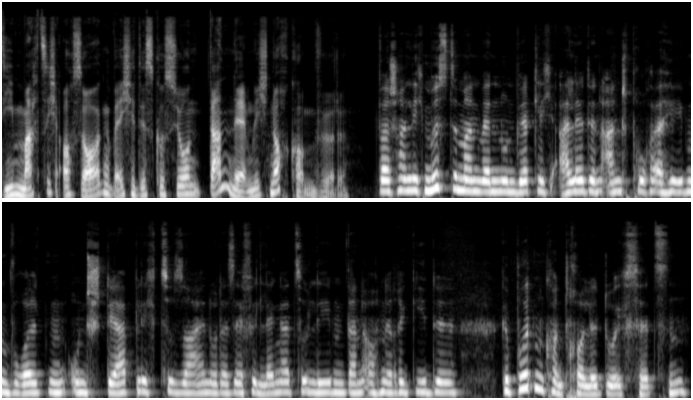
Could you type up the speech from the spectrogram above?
die macht sich auch Sorgen, welche Diskussion dann nämlich noch kommen würde. Wahrscheinlich müsste man, wenn nun wirklich alle den Anspruch erheben wollten, unsterblich zu sein oder sehr viel länger zu leben, dann auch eine rigide Geburtenkontrolle durchsetzen.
